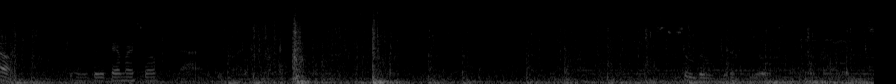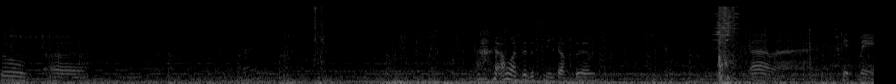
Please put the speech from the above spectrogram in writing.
Oh, I need to repair myself? Him. Come on, hit me,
